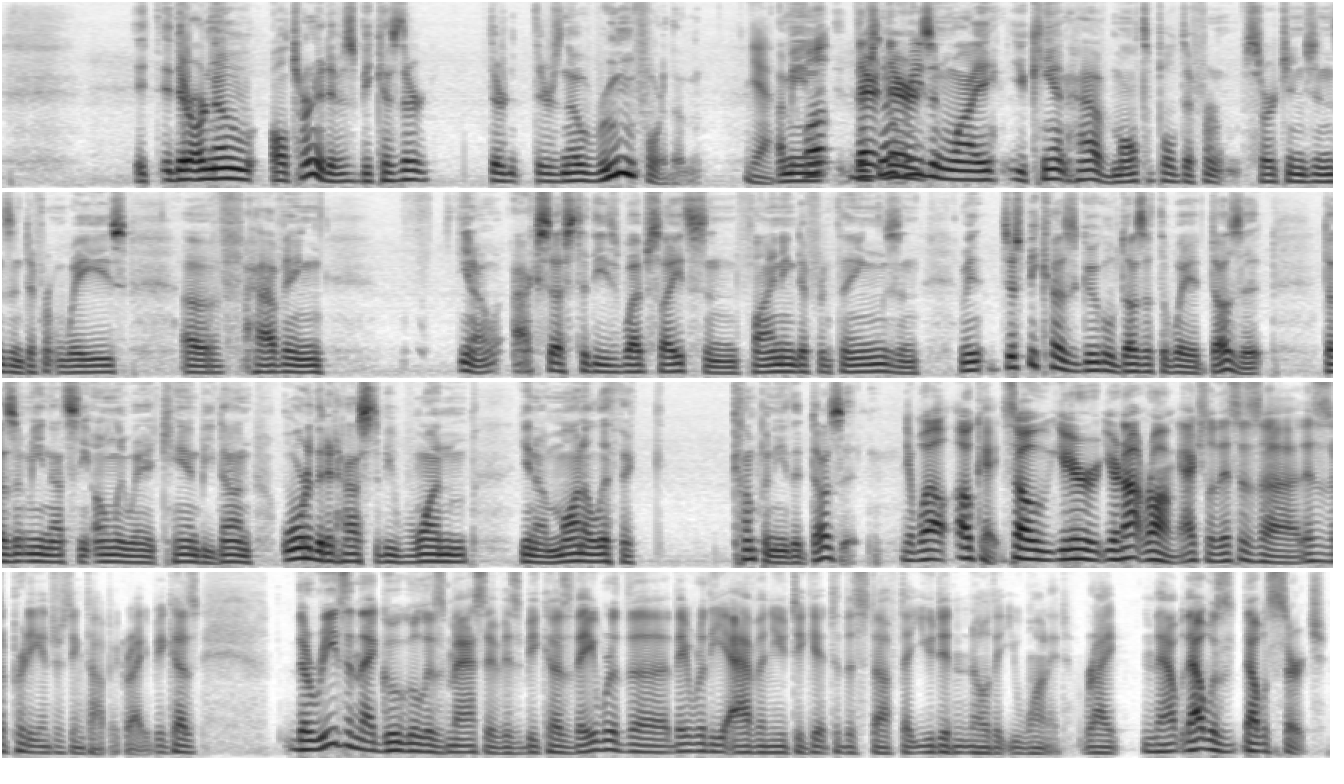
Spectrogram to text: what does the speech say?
It, it- There are no alternatives because there, there, there's no room for them. Yeah. I mean, Well, there's no they're- reason why you can't have multiple different search engines and different ways of having, you know, access to these websites and finding different things. And I mean, just because Google does it the way it does it, doesn't mean that's the only way it can be done, or that it has to be one, you know, monolithic company that does it. Yeah, well, okay. So you're you're not wrong. Actually, this is a this is a pretty interesting topic, right? Because the reason that Google is massive is because they were the they were the avenue to get to the stuff that you didn't know that you wanted, right? And that that was that was search.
